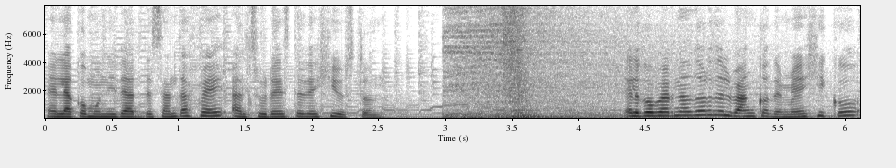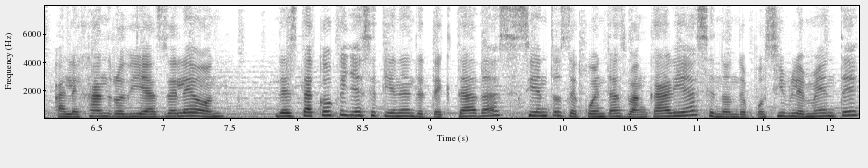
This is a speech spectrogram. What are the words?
en la comunidad de Santa Fe, al sureste de Houston. El gobernador del Banco de México, Alejandro Díaz de León, destacó que ya se tienen detectadas cientos de cuentas bancarias en donde posiblemente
